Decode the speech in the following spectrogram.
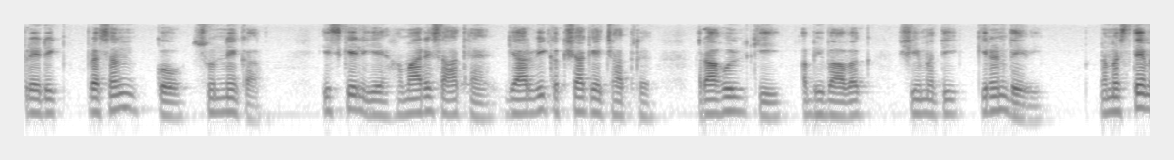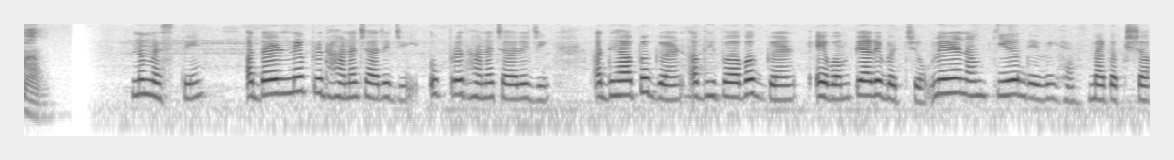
प्रेरित प्रसंग को सुनने का। इसके लिए हमारे साथ हैं ग्यारहवीं कक्षा के छात्र राहुल की अभिभावक श्रीमती किरण देवी। नमस्ते, मैम। नमस्ते। आदरणीय प्रधानाचार्य जी उप प्रधानाचार्य जी अध्यापक गण अभिभावक गण एवं प्यारे बच्चों, मेरा नाम किरण देवी है। मैं कक्षा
